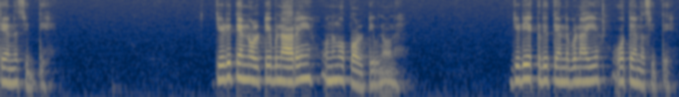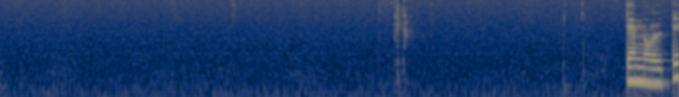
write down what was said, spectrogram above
ਤਿੰਨ ਸਿੱਧੇ। ਜਿਹੜੇ ਤਿੰਨ ਉਲਟੇ ਬਣਾ ਰਹੇ ਹਾਂ ਉਹਨਾਂ ਨੂੰ ਆਪਾਂ ਉਲਟੇ ਬਣਾਉਣਾ ਜਿਹੜੇ ਇੱਕ ਦੇ ਤਿੰਨ ਬਣਾਏ ਆ, ਉਹ ਤਿੰਨ ਸਿੱਧੇ। ਤਿੰਨ ਉਲਟੇ,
